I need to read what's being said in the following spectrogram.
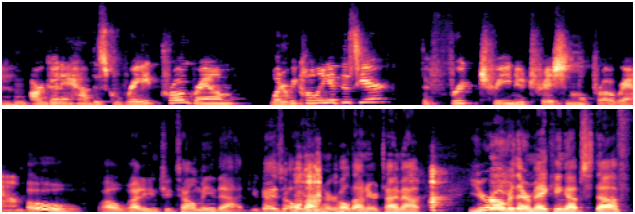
Mhm. are going to have this great program. What are we calling it this year? The Fruit Tree Nutritional Program. Oh, oh, why didn't you tell me that? You guys, hold on here, hold on here, time out. You're over there making up stuff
